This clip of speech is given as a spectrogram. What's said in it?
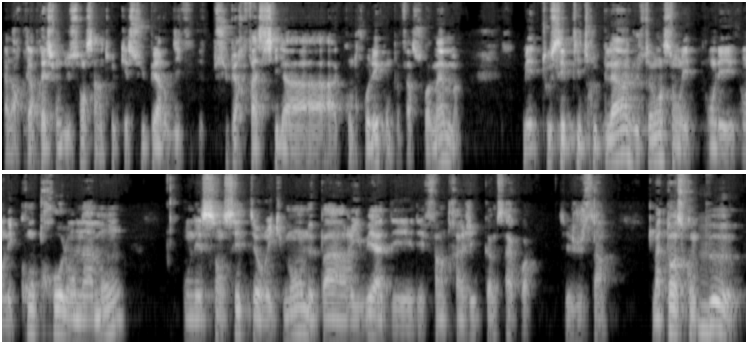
alors que la pression du sang c'est un truc qui est super super facile à, à contrôler, qu'on peut faire soi-même. Mais tous ces petits trucs là, justement, si on les, on les, on les contrôle en amont, on est censé théoriquement ne pas arriver à des, des fins tragiques comme ça, quoi. C'est juste ça. Maintenant, est-ce qu'on mm. peut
